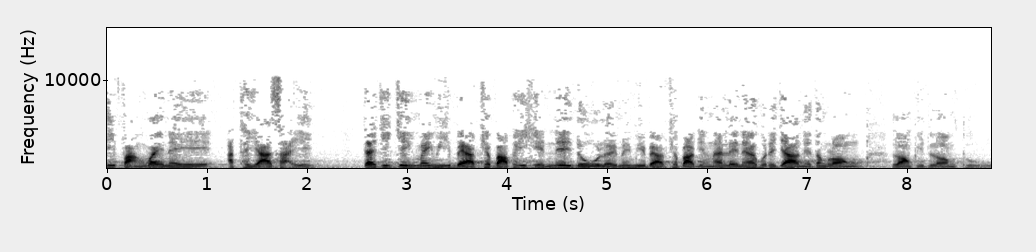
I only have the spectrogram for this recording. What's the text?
ที่ฝังไว้ในอัธยาศัย แต่จริง ๆ ไม่มีแบบฉบับให้เห็นได้ดูเลย ไม่มีแบบฉบับอย่างนั้นเลยนะพระพุทธเจ้าเนี่ยต้องลองลองผิดลองถูก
